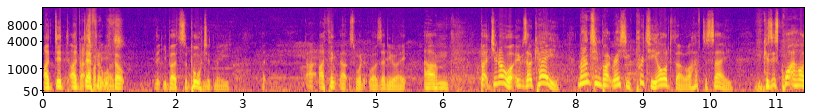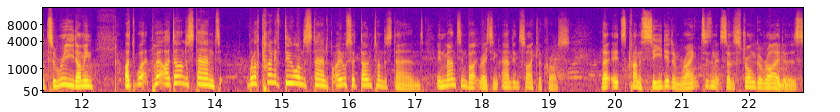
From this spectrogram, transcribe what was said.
I did. I That's definitely felt that you both supported me. I, I think that's what it was, anyway. Um, but do you know what? It was okay. Mountain bike racing pretty odd, though. I have to say, because it's quite hard to read. I mean, I, d- well, but I don't understand. Well, I kind of do understand, but I also don't understand in mountain bike racing and in cyclocross that it's kind of seeded and ranked, isn't it? So the stronger riders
